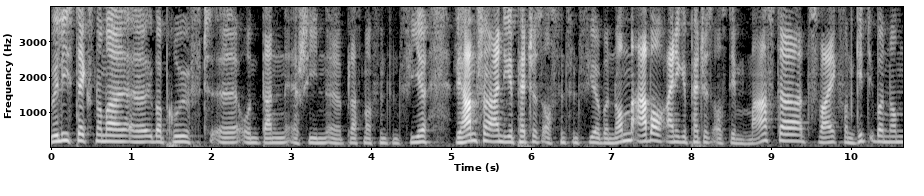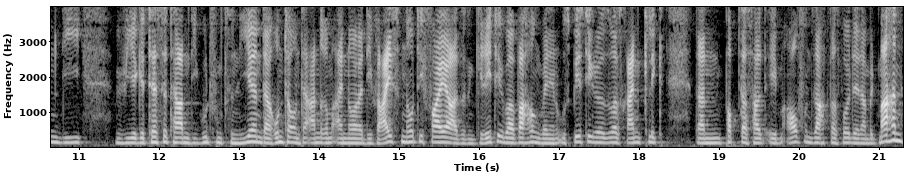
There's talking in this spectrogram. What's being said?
Release-Text nochmal äh, überprüft äh, und dann erschien äh, Plasma 5.5.4. Wir haben schon einige Patches aus 5.5.4 übernommen, aber auch einige Patches aus dem Master-Zweig von Git übernommen, die wir getestet haben, die gut funktionieren. Darunter unter anderem ein neuer Device Notifier, also eine Geräteüberwachung. Wenn ihr einen USB-Stick oder sowas reinklickt, dann poppt das halt eben auf und sagt, was wollt ihr damit machen.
